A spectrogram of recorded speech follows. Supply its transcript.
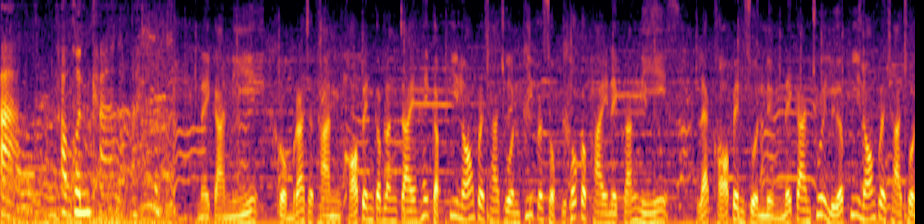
ค่ะ ขอบคุณค่ะ ในการนี้กรมราชทัณฑ์ขอเป็นกำลังใจให้กับพี่น้องประชาชนที่ประสบอุทกภัยในครั้งนี้ และขอเป็นส่วนหนึ่งในการช่วยเหลือพี่น้องประชาชน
